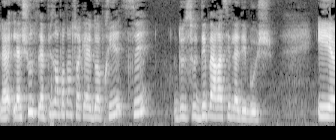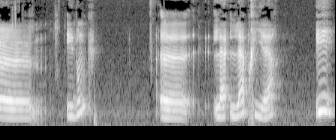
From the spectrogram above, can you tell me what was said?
la, la, chose la plus importante sur laquelle elle doit prier, c'est de se débarrasser de la débauche. Et, euh, et donc, euh, la, la, prière et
